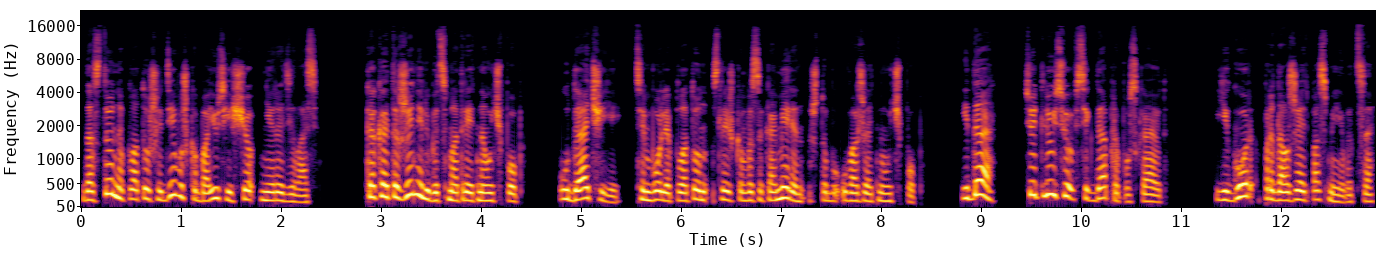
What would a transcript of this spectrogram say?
Достойно Платоши девушка, боюсь, еще не родилась. Какая-то Женя любит смотреть научпоп. Удачи ей, тем более Платон слишком высокомерен, чтобы уважать научпоп. И да, тетю Люсю всегда пропускают. Егор продолжает посмеиваться.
